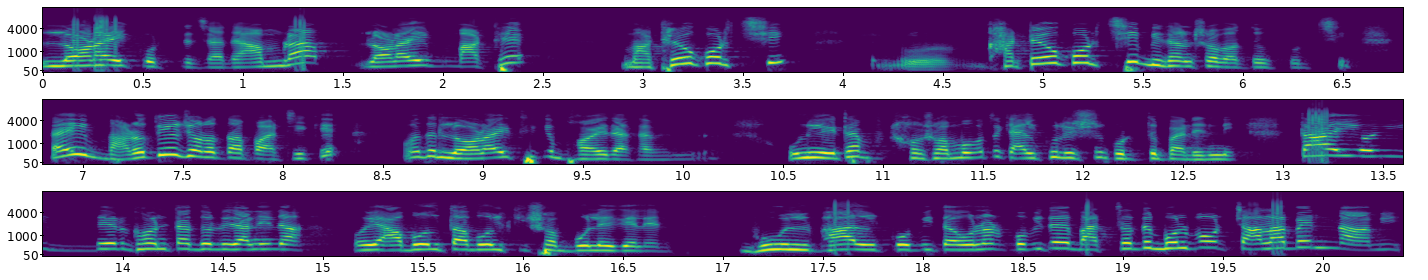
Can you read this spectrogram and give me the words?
লড়াই করতে জানে। আমরা লড়াই মাঠে, মাঠেও করছি ঘাটেও করছি, বিধানসভাতেও করছি। তাই ভারতীয় জনতা পার্টিকে আমাদের লড়াই থেকে ভয় দেখাবেন না। উনি এটা সম্ভবত ক্যালকুলেশন করতে পারেননি। তাই ওই দেড় ঘণ্টা ধরে জানি না ওই আবোল তাবোল কি সব বলে গেলেন। ভুল, ভালো কবিতা, ওনার কবিতায় বাচ্চাদের বলব, চালাবেন না। আমি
